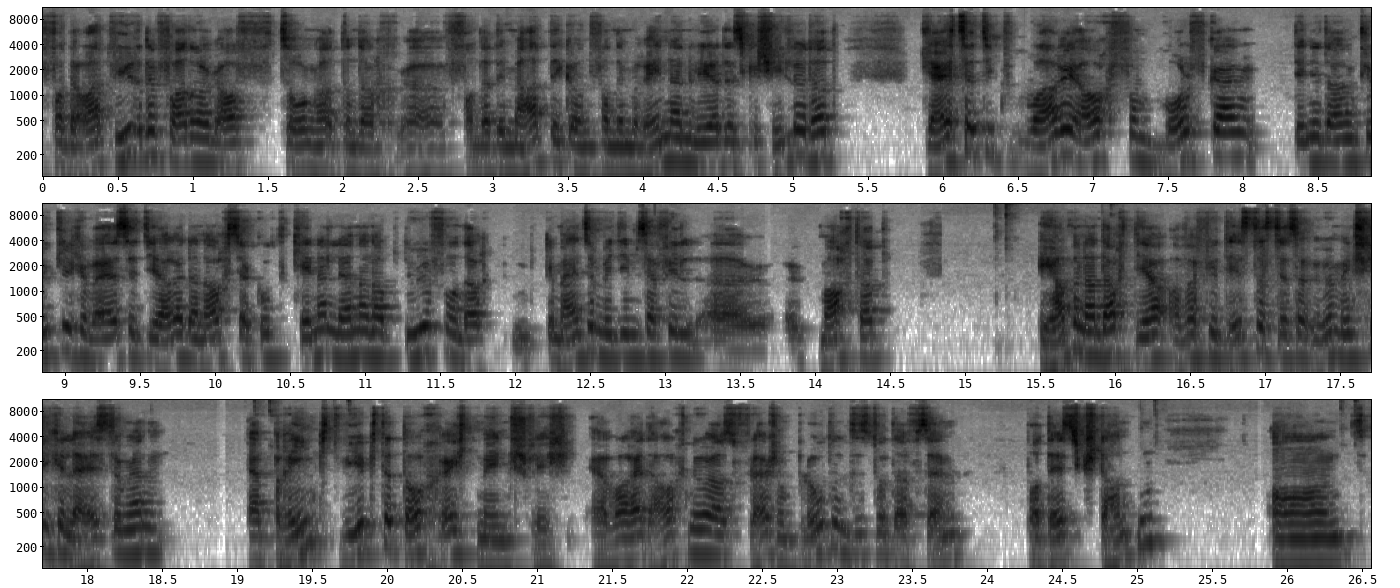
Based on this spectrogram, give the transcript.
von der Art, wie er den Vortrag aufgezogen hat und auch äh, von der Thematik und von dem Rennen, wie er das geschildert hat. Gleichzeitig war ich auch vom Wolfgang, den ich dann glücklicherweise die Jahre dann auch sehr gut kennenlernen habe dürfen und auch gemeinsam mit ihm sehr viel äh, gemacht habe, ich habe mir dann gedacht, ja, aber für das, dass der so übermenschliche Leistungen erbringt, wirkt er doch recht menschlich. Er war halt auch nur aus Fleisch und Blut und ist dort auf seinem Podest gestanden. Und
